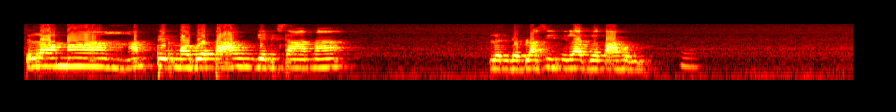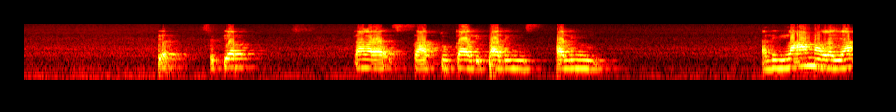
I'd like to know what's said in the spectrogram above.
Selama hampir mau dua tahun dia di sana, bulan 12 inilah dua tahun. Hmm. Setiap, setiap satu kali paling paling paling lama lah ya.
